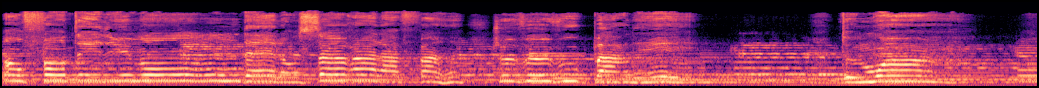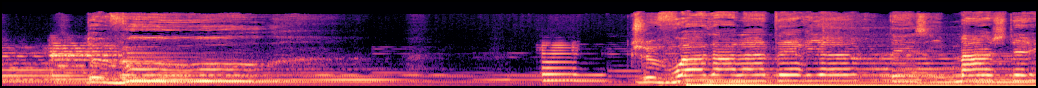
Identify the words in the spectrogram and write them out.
Enfanté du monde, elle en sera la fin. Je veux vous parler de moi, de vous. Je vois à l'intérieur des images, des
